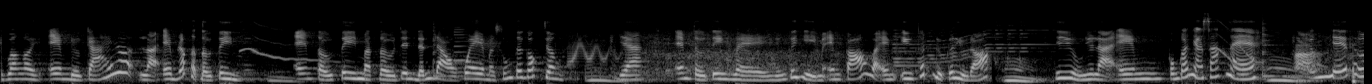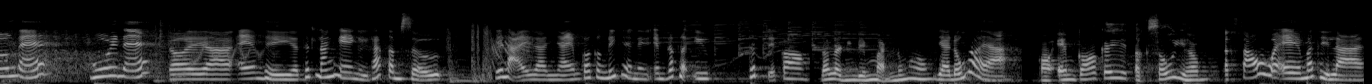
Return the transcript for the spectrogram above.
Vâng ơi, em được cái đó là em rất là tự tin. Em tự tin mà từ trên đỉnh đầu của em mà xuống tới gót chân. Dạ, em tự tin về những cái gì mà em có và em yêu thích được cái điều đó. ừ. Ví dụ như là em cũng có nhan sắc nè, Ừ. À. cũng dễ thương nè vui nè rồi à, em thì thích lắng nghe người khác tâm sự với lại là nhà em có con nít nên em rất là yêu thích trẻ con Đó là những điểm mạnh đúng không? dạ đúng rồi ạ Còn em có cái tật xấu gì không? tật xấu của em á thì là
